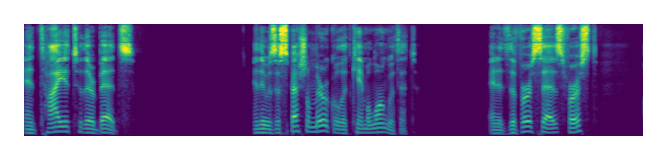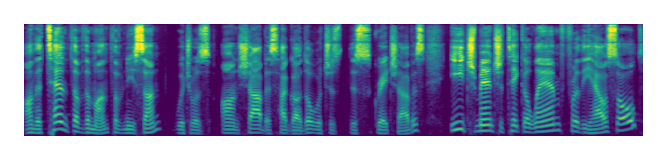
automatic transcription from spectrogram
and tie it to their beds. And there was a special miracle that came along with it. And the verse says first, on the 10th of the month of Nisan, which was on Shabbos Hagadol, which is this great Shabbos, each man should take a lamb for the household,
